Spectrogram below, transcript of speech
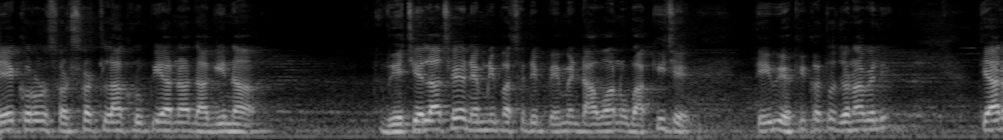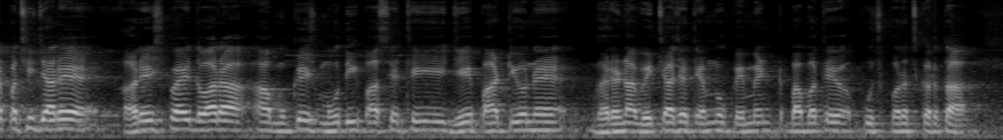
બે કરોડ સડસઠ લાખ રૂપિયાના દાગીના વેચેલા છે અને એમની પાસેથી પેમેન્ટ આવવાનું બાકી છે તેવી હકીકતો જણાવેલી. ત્યાર પછી જ્યારે હરેશભાઈ દ્વારા આ મુકેશ મોદી પાસેથી જે પાર્ટીઓને ઘરેણાં વેચ્યા છે તેમનું પેમેન્ટ બાબતે પૂછપરછ કરતા આ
